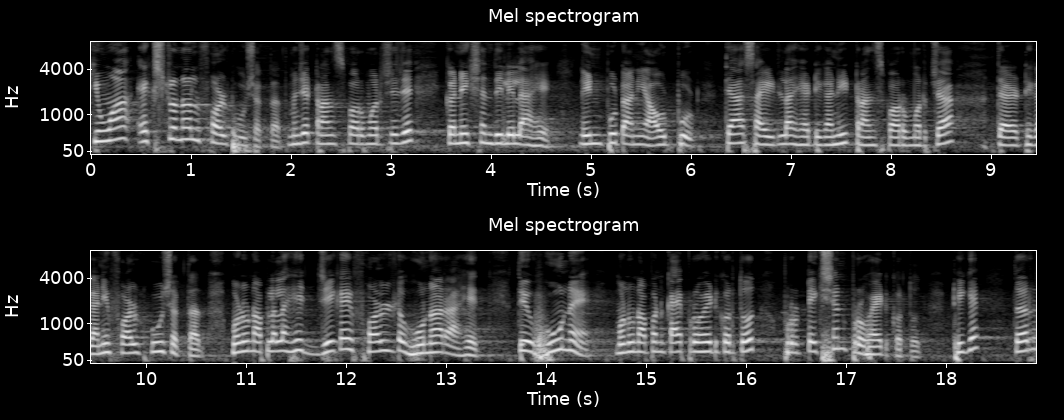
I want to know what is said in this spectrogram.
किंवा एक्सटर्नल फॉल्ट होऊ शकतात. म्हणजे ट्रान्सफॉर्मरचे जे कनेक्शन दिलेलं आहे इनपुट आणि आउटपुट त्या साईडला ह्या ठिकाणी ट्रान्सफॉर्मरच्या त्या ठिकाणी फॉल्ट होऊ शकतात. म्हणून आपल्याला हे जे काही फॉल्ट होणार आहेत ते होऊ नये. म्हणून आपण काय प्रोव्हाइड करतो? प्रोटेक्शन प्रोव्हाइड करतो. ठीक आहे? तर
